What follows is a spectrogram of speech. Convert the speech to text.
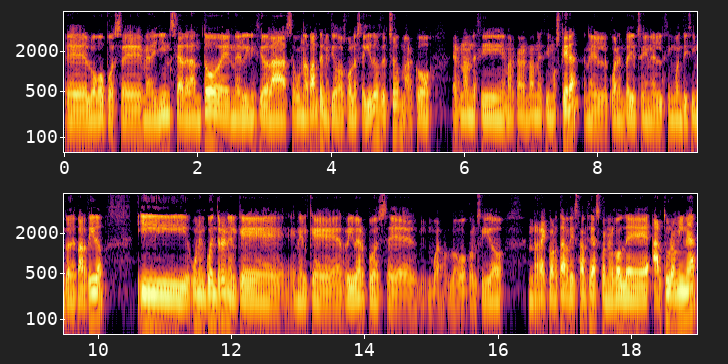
Eh, luego, pues Medellín se adelantó en el inicio de la segunda parte, metió dos goles seguidos, de hecho, marcó Hernández y, Hernández y Mosquera en el 48 y en el 55 de partido. Y un encuentro en el que, en el que River, pues, bueno, luego consiguió recortar distancias con el gol de Arturo Mina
